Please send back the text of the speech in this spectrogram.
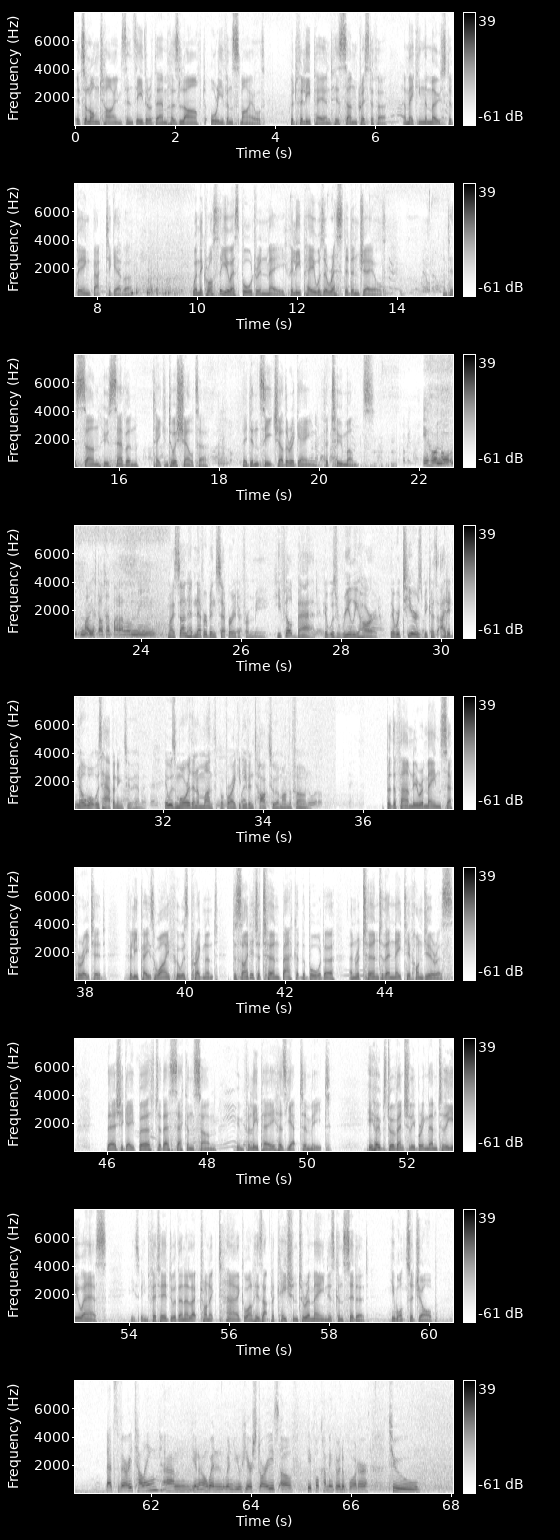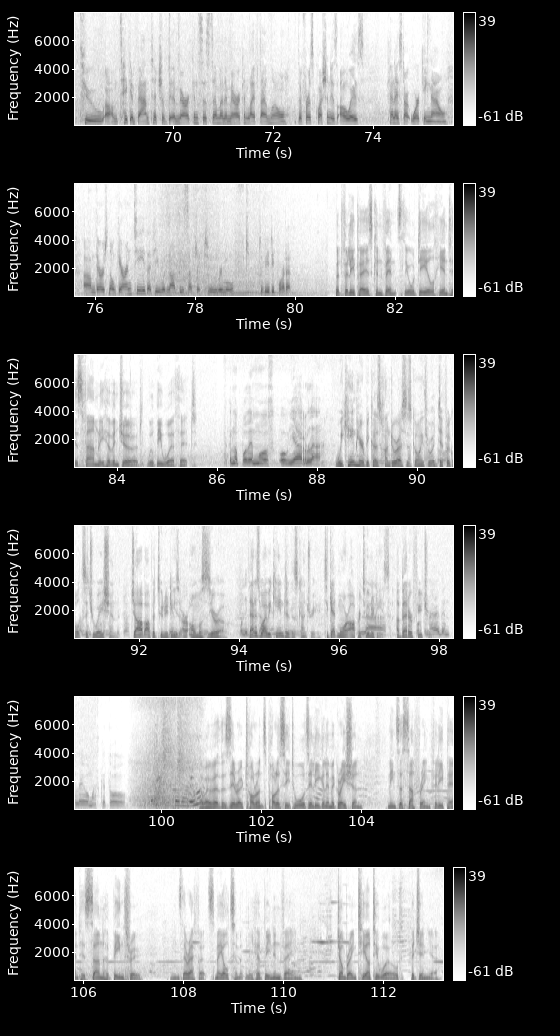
It's a long time since either of them has laughed or even smiled. But Felipe and his son Christopher are making the most of being back together. When they crossed the US border in May, Felipe was arrested and jailed, and his son, who's seven, taken to a shelter. They didn't see each other again for two months. My son had never been separated from me. He felt bad. It was really hard. There were tears because I didn't know what was happening to him. It was more than a month before I could even talk to him on the phone. But the family remained separated. Felipe's wife, who was pregnant, decided to turn back at the border and return to their native Honduras. There she gave birth to their second son, whom Felipe has yet to meet. He hopes to eventually bring them to the US. He's been fitted with an electronic tag while his application to remain is considered. He wants a job. That's very telling, um, you know, when, when you hear stories of people coming through the border to, to um, take advantage of the American system and American lifestyle. No, the first question is always, can I start working now? Um, there is no guarantee that he would not be subject to removed, to be deported. But Felipe is convinced the ordeal he and his family have endured will be worth it. We came here because Honduras is going through a difficult situation. Job opportunities are almost zero. That is why we came to this country, to get more opportunities, a better future. However, the zero tolerance policy towards illegal immigration means the suffering Felipe and his son have been through means their efforts may ultimately have been in vain. Jon Brain, TRT World, Virginia.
